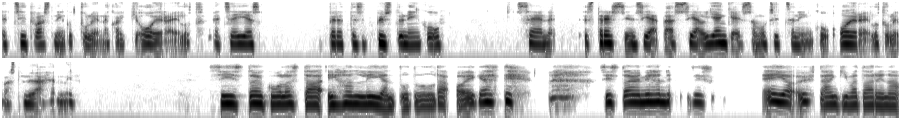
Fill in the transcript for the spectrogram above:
että sitten vasta niin kuin, tuli ne kaikki oireilut. Että se ei edes periaatteessa pysty niin kuin, sen stressin sietää siellä Jenkeissä, mutta sitten se niin kuin, oireilu tuli vasta myöhemmin. Siis toi kuulostaa ihan liian tutulta oikeasti. siis toi on ihan, siis ei ole yhtään kiva tarina.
